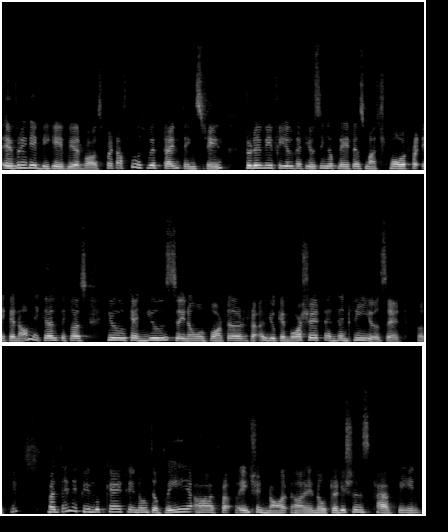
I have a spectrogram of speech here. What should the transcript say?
everyday behavior was. But of course, with time, things change. Today, we feel that using a plate is much more economical because you can use, you know, water, uh, you can wash it and then reuse it. Okay. But then if you look at, you know, the way our ancient, uh, you know, traditions have been,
